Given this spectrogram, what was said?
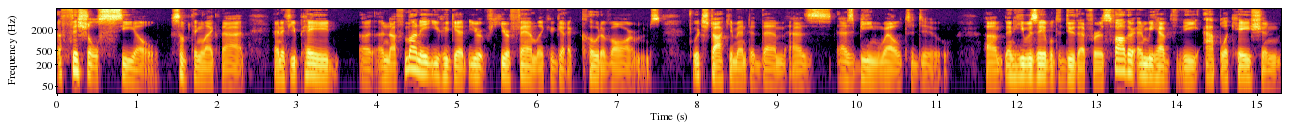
official seal, something like that. And if you paid uh, enough money, you could get your your family could get a coat of arms, which documented them as as being well to do. Um, and he was able to do that for his father, and we have the application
